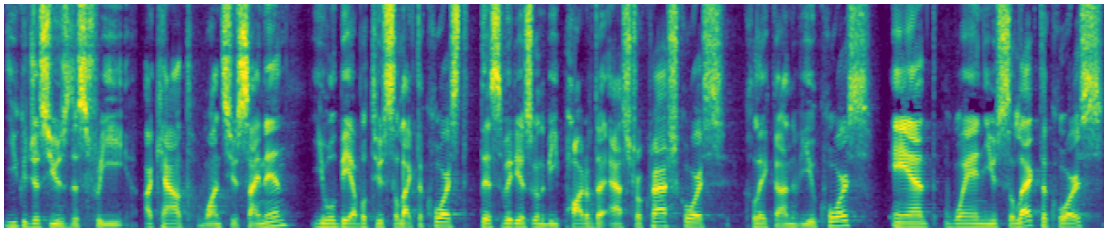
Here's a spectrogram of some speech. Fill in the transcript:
you could just use this free account once you sign in you will be able to select the course. This video is going to be part of the Astro Crash course. Click on View Course. And when you select the course,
